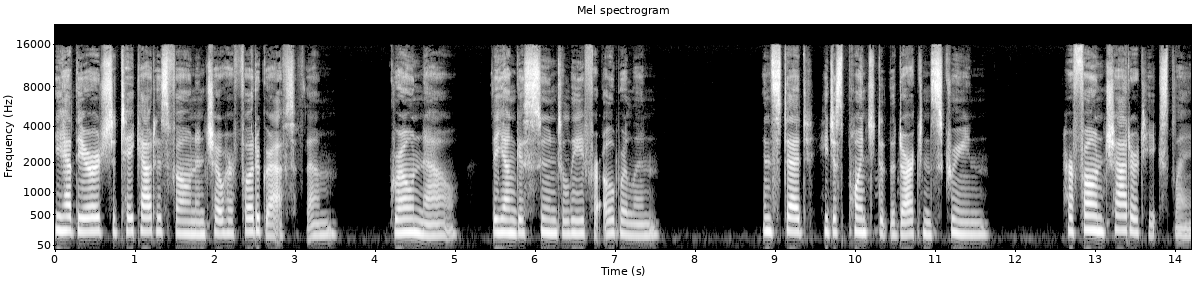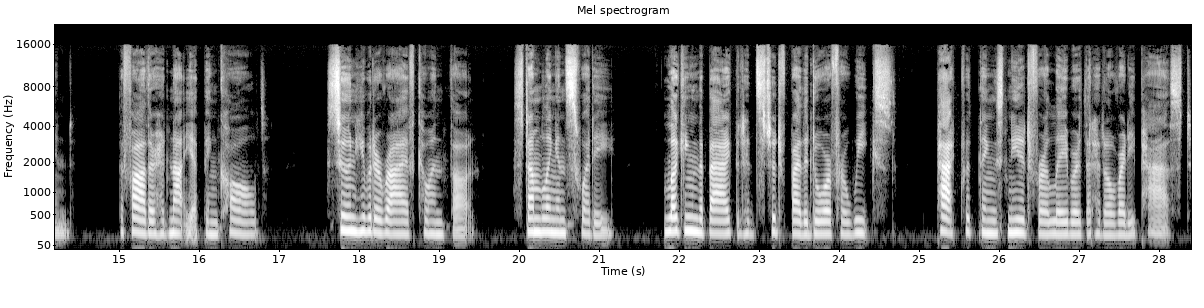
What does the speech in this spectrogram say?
He had the urge to take out his phone and show her photographs of them, grown now, the youngest soon to leave for Oberlin. Instead, he just pointed at the darkened screen. Her phone chattered, he explained. The father had not yet been called. Soon he would arrive, Cohen thought, stumbling and sweaty, lugging the bag that had stood by the door for weeks, packed with things needed for a labor that had already passed,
